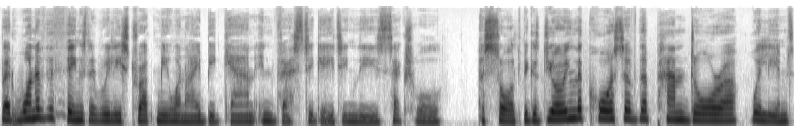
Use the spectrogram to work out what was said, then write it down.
but one of the things that really struck me when I began investigating these sexual assaults, because during the course of the Pandora Williams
